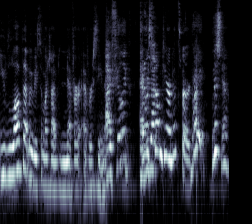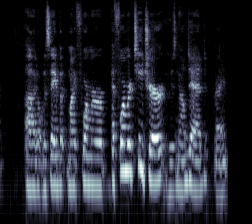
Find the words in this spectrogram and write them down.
You love that movie so much, I've never ever seen it. I feel like and it was time- filmed here in Pittsburgh, right, Miss. Yeah, Uh, I don't want to say, but my former a former teacher who's now dead, right.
